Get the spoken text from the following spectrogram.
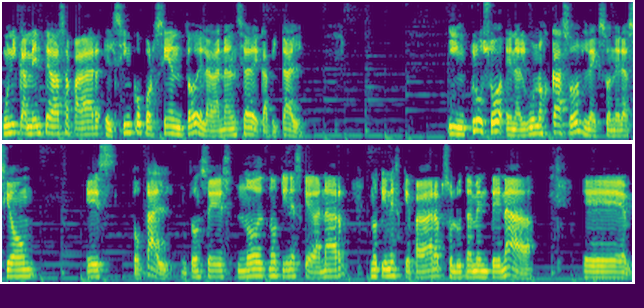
únicamente vas a pagar el 5% de la ganancia de capital. Incluso en algunos casos la exoneración es total. Entonces no, tienes que ganar, no tienes que pagar absolutamente nada. Eh,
